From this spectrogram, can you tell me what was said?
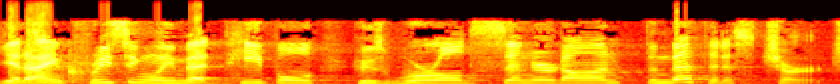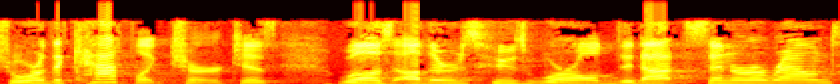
yet I increasingly met people whose world centered on the Methodist Church or the Catholic Church, as well as others whose world did not center around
